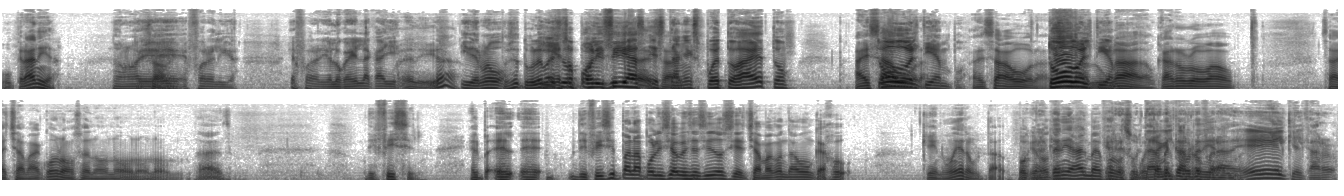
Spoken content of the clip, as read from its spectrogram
Ucrania. No, no, es, fuera de liga es fuera de lo que hay en la calle. Y de nuevo, y esos policías están expuestos a esto a todo el tiempo. A esa hora. Todo el tiempo. Un carro robado. O sea, el chamaco no no, no, no, no. Difícil. El, eh, difícil para la policía hubiese sido si el chamaco andaba un carro que no era hurtado. Porque no tenía arma de fuego. Supuestamente que el carro fuera de él, que el carro...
